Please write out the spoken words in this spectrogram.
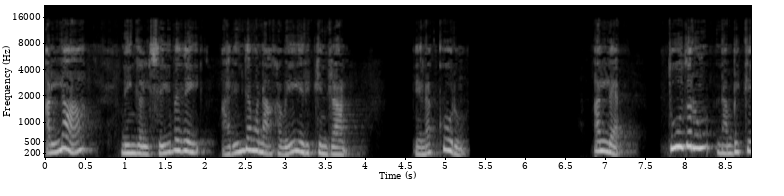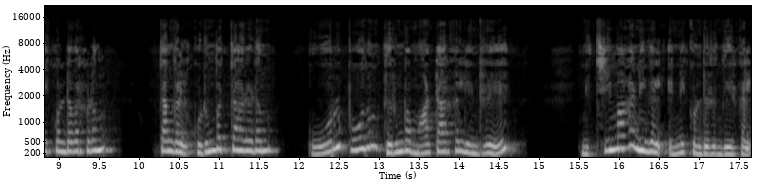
அல்லாஹ் நீங்கள் செய்வதை அறிந்தவனாகவே இருக்கின்றான் என கூறும். அல்ல தூதரும் நம்பிக்கை கொண்டவர்களும் தங்கள் குடும்பத்தாரிடம் ஒருபோதும் திரும்ப மாட்டார்கள் என்று நிச்சயமாக நீங்கள் எண்ணிக்கொண்டிருந்தீர்கள்.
